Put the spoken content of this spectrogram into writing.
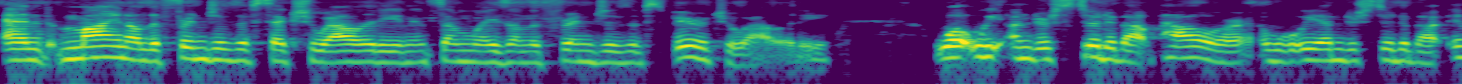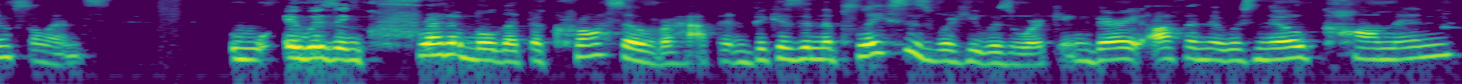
and mine on the fringes of sexuality and in some ways on the fringes of spirituality. What we understood about power and what we understood about influence it was incredible that the crossover happened because in the places where he was working very often there was no common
